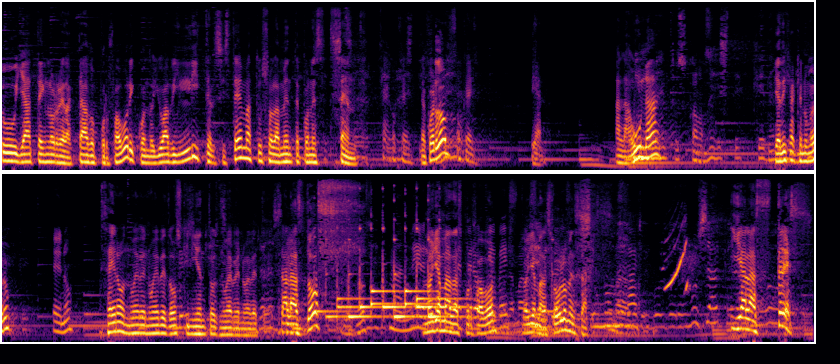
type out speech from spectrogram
Tú ya tenlo redactado, por favor, y cuando yo habilite el sistema, tú solamente pones send. Ok. ¿De acuerdo? Ok. Bien. A la una, Vamos. ya dije a qué número. Eh, ¿no? 0992500-993. A las dos, manera. no llamadas, por favor. No llamadas, solo mensajes. Y a las tres,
